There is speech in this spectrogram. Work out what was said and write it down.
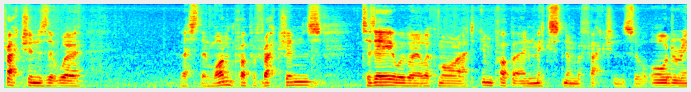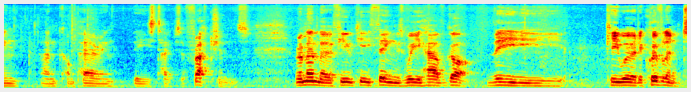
fractions that were less than one, proper fractions. Today we're going to look more at improper and mixed number fractions, so ordering and comparing these types of fractions. Remember a few key things. We have got the keyword equivalent,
